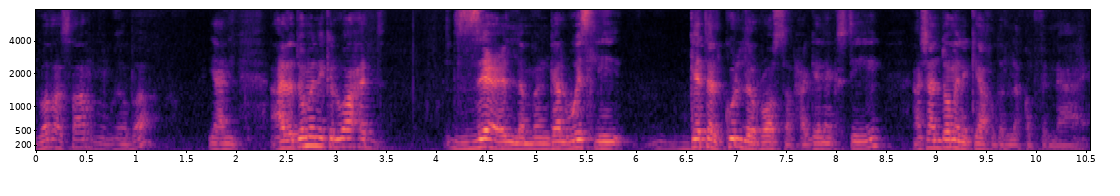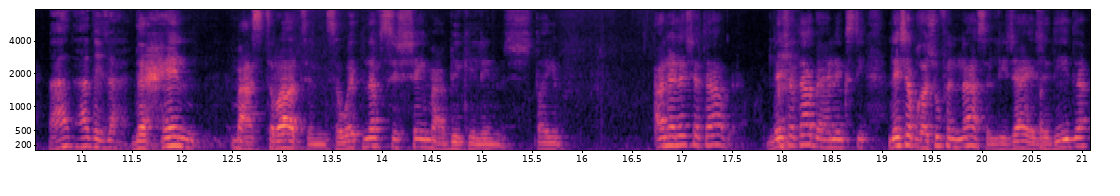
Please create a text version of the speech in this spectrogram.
الوضع صار غباء. يعني على دومينيك الواحد زعل لما قال ويسلي قتل كل ال roster حق NXT عشان دومينيك ياخذ اللقب في النهاية. هذا هذا يزعل. دحين مع ستراتن سويت نفس الشيء مع بيكي لينش. طيب أنا ليش أتابع؟ ليش أتابع NXT ليش أبغى أشوف الناس اللي جاية جديدة؟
